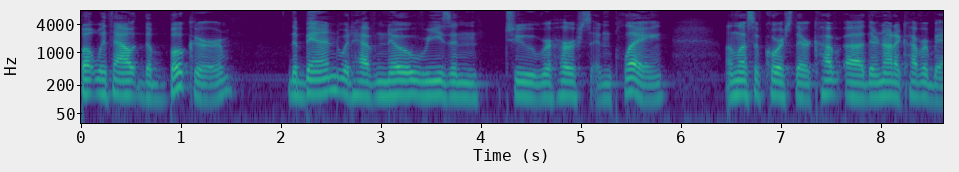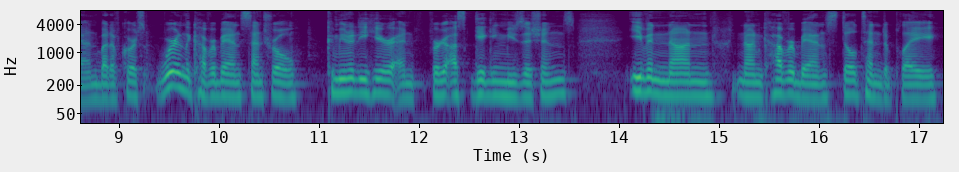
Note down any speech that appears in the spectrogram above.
but without the booker the band would have no reason to rehearse and play, unless, of course, they're co- uh, they're not a cover band. But of course, we're in the cover band central community here, and for us gigging musicians, even non non cover bands still tend to play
